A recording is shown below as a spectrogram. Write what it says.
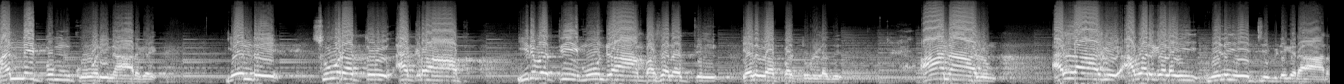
மன்னிப்பும் கோரினார்கள் என்று சூரத்துல் அக்ராப் இருபத்தி மூன்றாம் வசனத்தில் எழுதப்பட்டுள்ளது. ஆனாலும் அல்லாஹு அவர்களை வெளியேற்றி விடுகிறார்.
